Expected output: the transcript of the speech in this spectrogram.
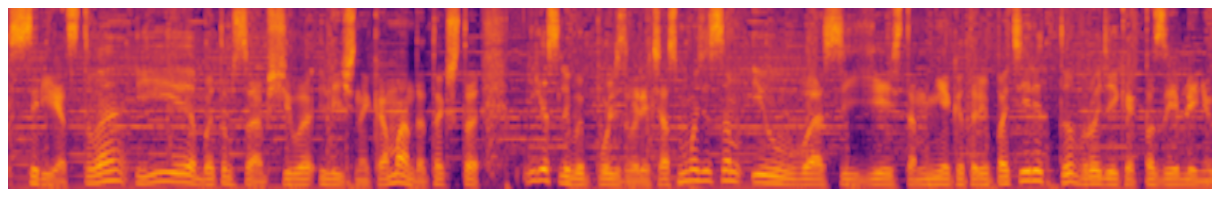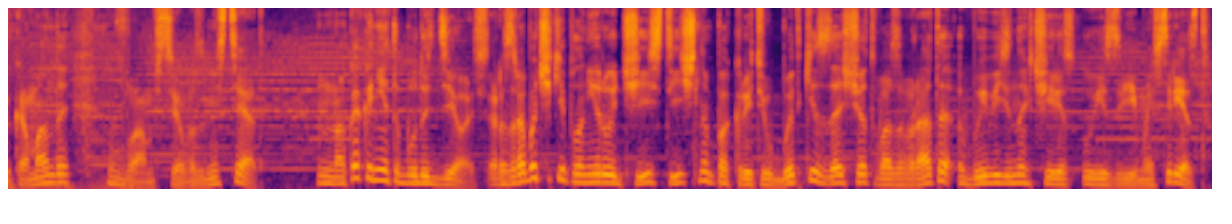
средства, и об этом этом сообщила личная команда. Так что, если вы пользовались осмозисом и у вас есть там некоторые потери, то вроде как по заявлению команды вам все возместят. Но как они это будут делать? Разработчики планируют частично покрыть убытки за счет возврата выведенных через уязвимость средств.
